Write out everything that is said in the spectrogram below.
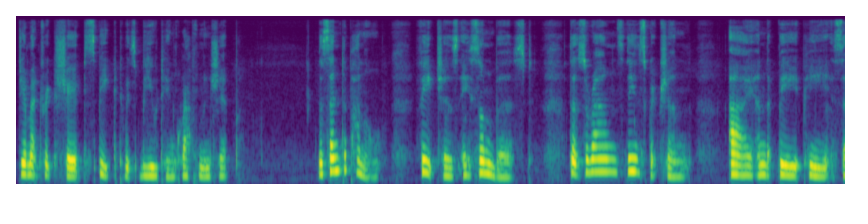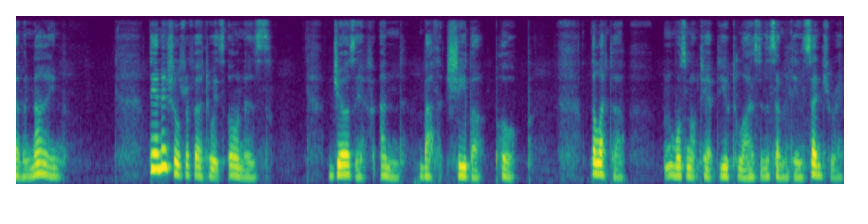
geometric shapes speak to its beauty and craftsmanship. The centre panel features a sunburst that surrounds the inscription I and BP79. The initials refer to its owners, Joseph and Bathsheba Pope. The letter was not yet utilised in the 17th century,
